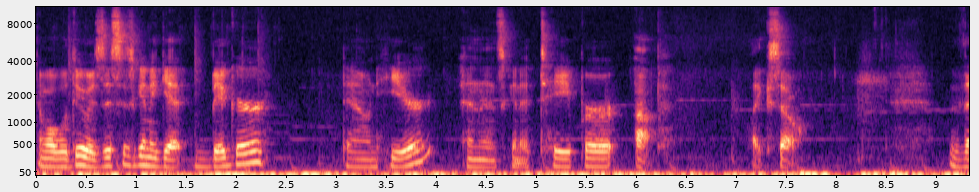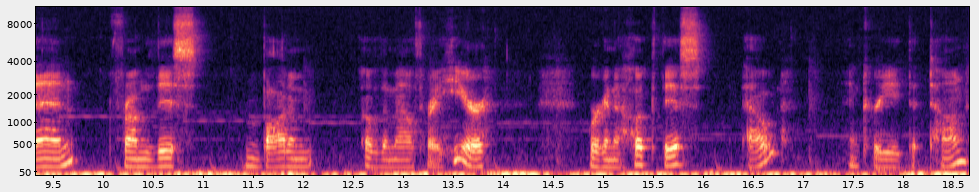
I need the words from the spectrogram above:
And what we'll do is this is going to get bigger down here and then it's going to taper up like so. Then from this bottom of the mouth right here, we're going to hook this out and create the tongue.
